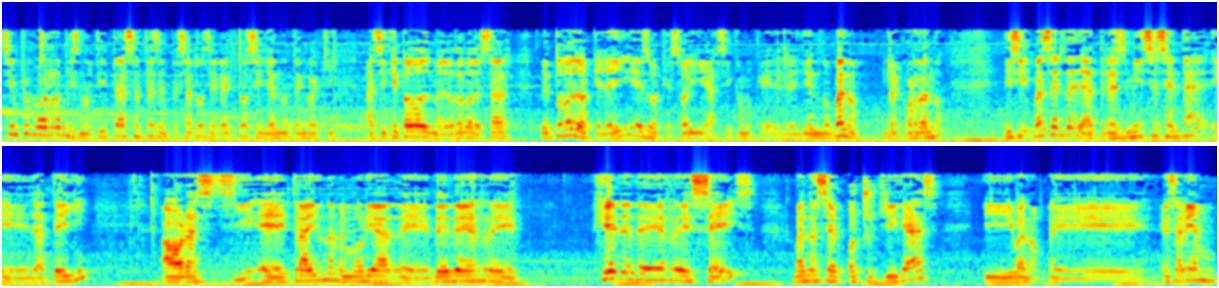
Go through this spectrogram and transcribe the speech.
siempre borro mis notitas antes de empezar los directos y ya no tengo aquí. Así que todo me lo debo de estar. De todo lo que leí es lo que estoy así como que leyendo. Bueno, recordando. Y sí, va a ser de la 3060, eh, la TI. Ahora sí, eh, trae una memoria de DDR, GDDR6. Van a ser 8 GB. Y bueno, eh, está bien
